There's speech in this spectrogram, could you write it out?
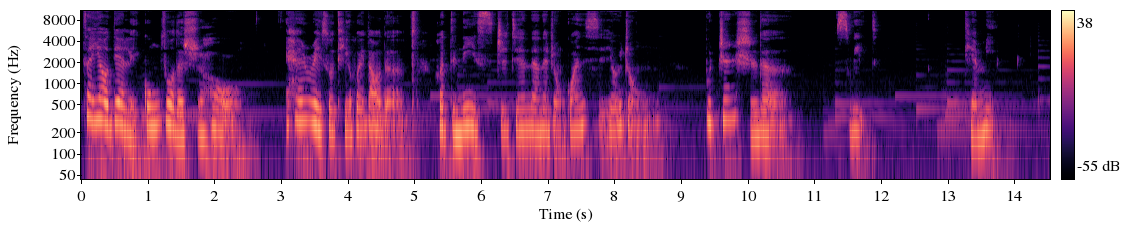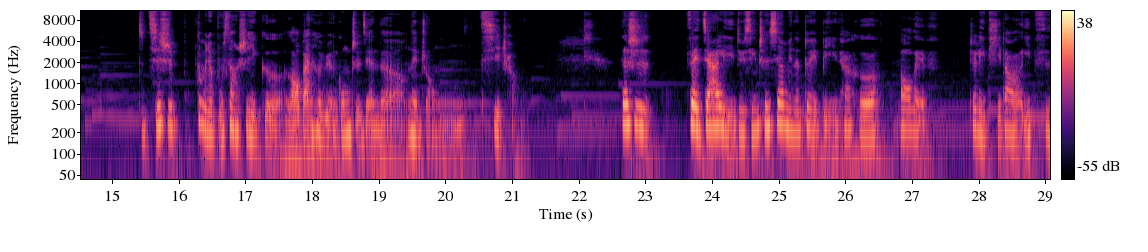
在药店里工作的时候，Henry 所体会到的 和 Denise 之间的那种关系有一种不真实的 sweet 甜蜜，这其实根本就不像是一个老板和员工之间的那种气场。但是在家里就形成鲜明的对比，他和 Olive 这里提到了一次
